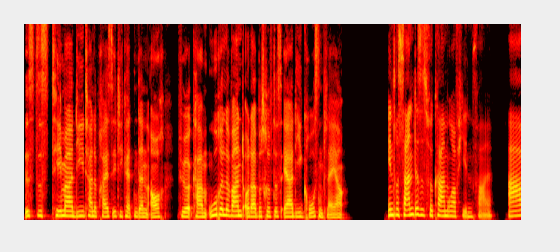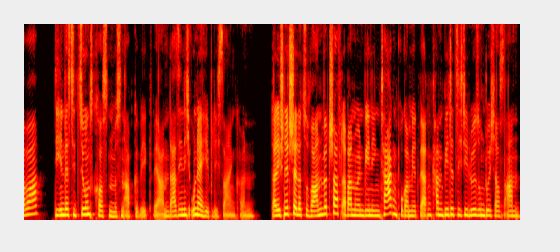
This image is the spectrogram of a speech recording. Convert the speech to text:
Ist das Thema digitale Preisetiketten denn auch für KMU relevant oder betrifft es eher die großen Player? Interessant ist es für KMU auf jeden Fall. Aber die Investitionskosten müssen abgewegt werden, da sie nicht unerheblich sein können. Da die Schnittstelle zur Warenwirtschaft aber nur in wenigen Tagen programmiert werden kann, bietet sich die Lösung durchaus an.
